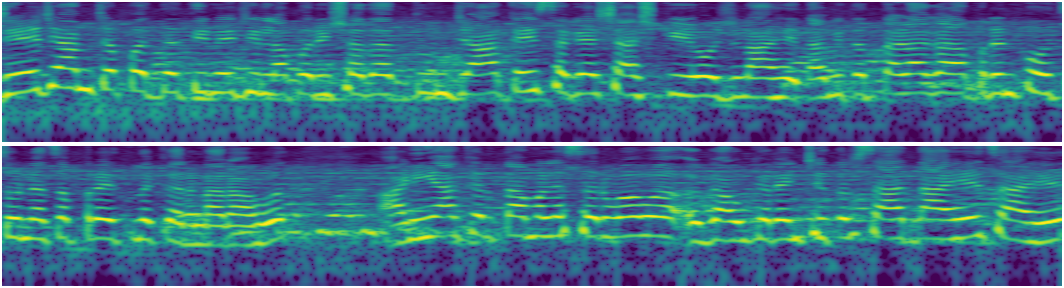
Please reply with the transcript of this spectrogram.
जे जे आमच्या पद्धतीने जिल्हा परिषदातून ज्या काही सगळ्या शासकीय योजना आहेत आम्ही त्या तळागाळापर्यंत पोहोचवण्याचा प्रयत्न करणार आहोत. आणि याकरता आम्हाला सर्व गावकऱ्यांची तर साथ आहेच आहे.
